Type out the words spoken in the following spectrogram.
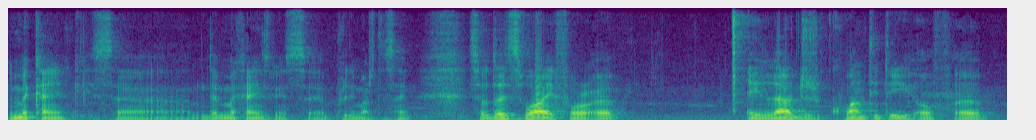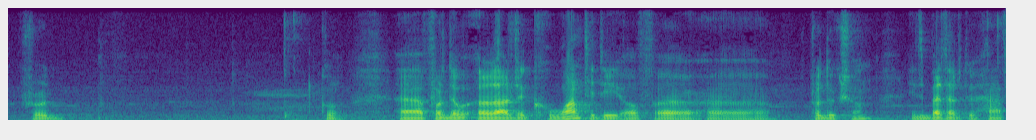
the mechanic is uh, the mechanism is uh, pretty much the same. So that's why for a larger quantity of pro cool for the larger quantity of production, it's better to have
